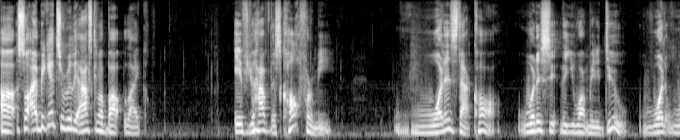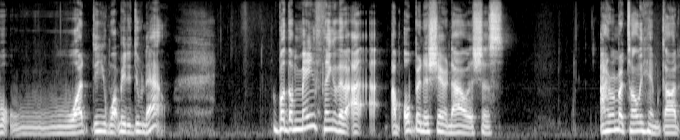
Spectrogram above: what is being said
Uh, so I began to really ask him about like, if you have this call for me, what is that call? What is it that you want me to do? What what, what do you want me to do now? But the main thing that I, I I'm open to share now is just I remember telling him, God,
